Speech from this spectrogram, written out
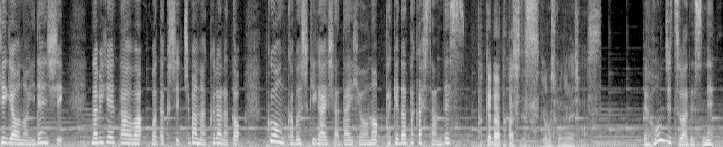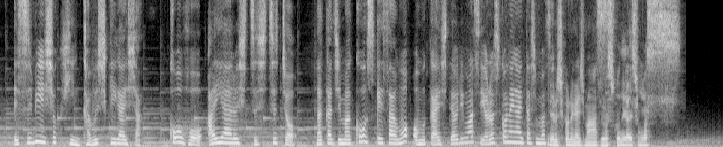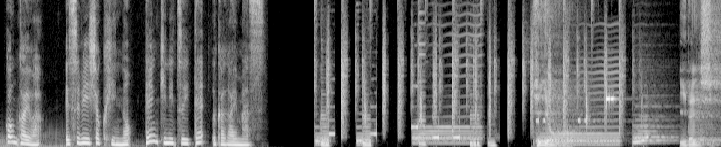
企業の遺伝子。ナビゲーターは私千葉なクララとクオン株式会社代表の武田隆さんです。武田隆です。よろしくお願いします。え本日はですね SB 食品株式会社広報 IR 室室長中島康介さんをお迎えしております。よろしくお願いいたします。よろしくお願いします。よろしくお願いします。今回は SB 食品の天気について伺います企業の遺伝子。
